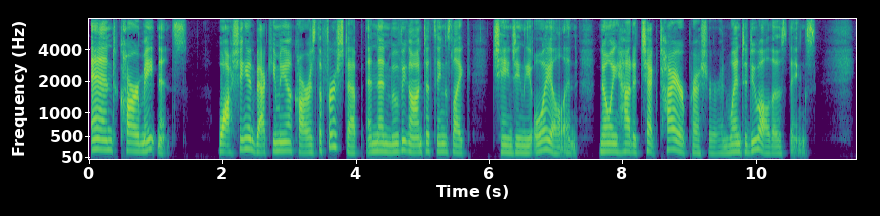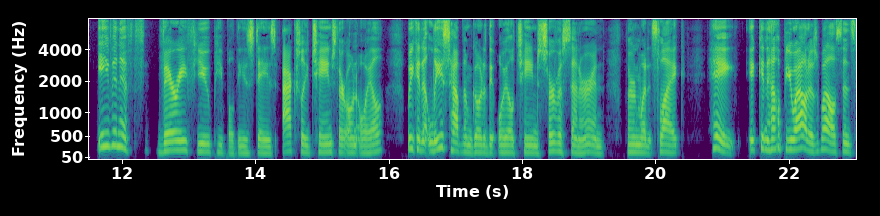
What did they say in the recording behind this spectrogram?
and car maintenance. Washing and vacuuming a car is the first step, and then moving on to things like changing the oil and knowing how to check tire pressure and when to do all those things even if very few people these days actually change their own oil, we can at least have them go to the oil change service center and learn what it's like. Hey, it can help you out as well, since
